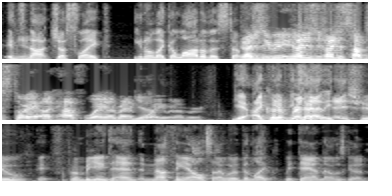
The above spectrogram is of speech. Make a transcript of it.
It's Yeah. not just like you know like a lot of the stuff Did I just, do. did I just, did I just stop the story like halfway, like random Yeah. boy or whatever? yeah I could yeah, have read exactly. that issue from beginning to end and nothing else, and I would have been like, damn, that was good.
